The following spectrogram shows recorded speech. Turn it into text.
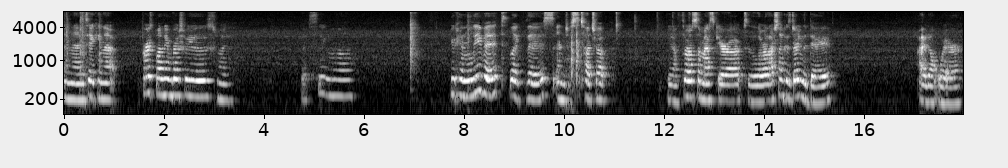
And then taking that first blending brush we used, my Sigma. You can leave it like this and just touch up, you know, throw some mascara to the lower lash line because during the day I don't wear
